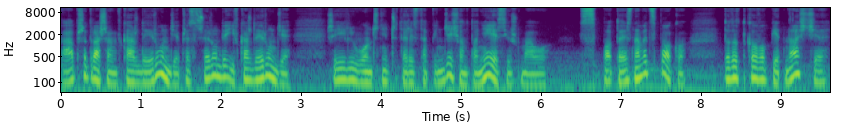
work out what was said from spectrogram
E, a przepraszam, w każdej rundzie, przez 3 rundy i w każdej rundzie, czyli łącznie 450. To nie jest już mało. Spo, to jest nawet spoko. Dodatkowo 15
